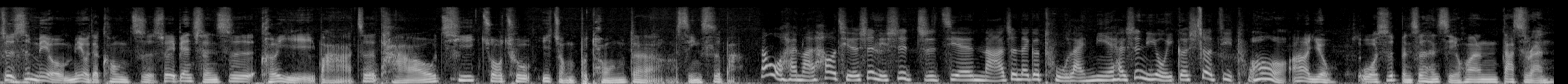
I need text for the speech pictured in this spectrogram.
就是没有没有的控制，所以变成是可以把这陶器做出一种不同的形式吧。那我还蛮好奇的是，你是直接拿着那个土来捏，还是你有一个设计图？哦啊，有，我是本身很喜欢大自然，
